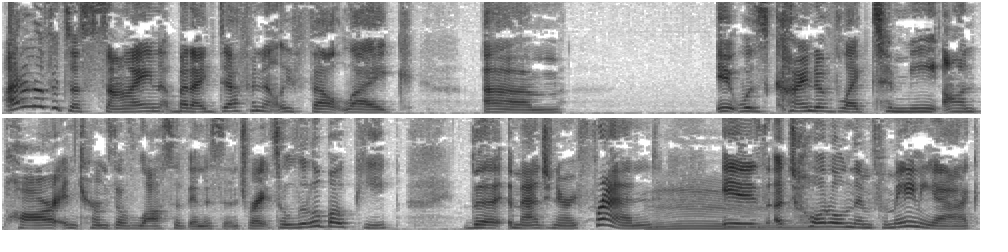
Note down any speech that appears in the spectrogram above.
I don't know if it's a sign, but I definitely felt like um, it was kind of like to me on par in terms of loss of innocence, right? So little Bo Peep, the imaginary friend, is a total nymphomaniac,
